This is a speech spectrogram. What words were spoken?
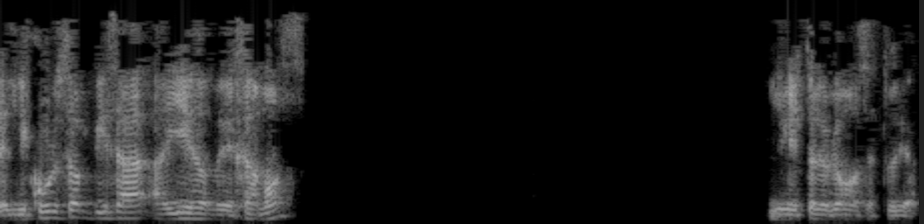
el, discurso empieza ahí es donde dejamos. Y esto es lo que vamos a estudiar.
